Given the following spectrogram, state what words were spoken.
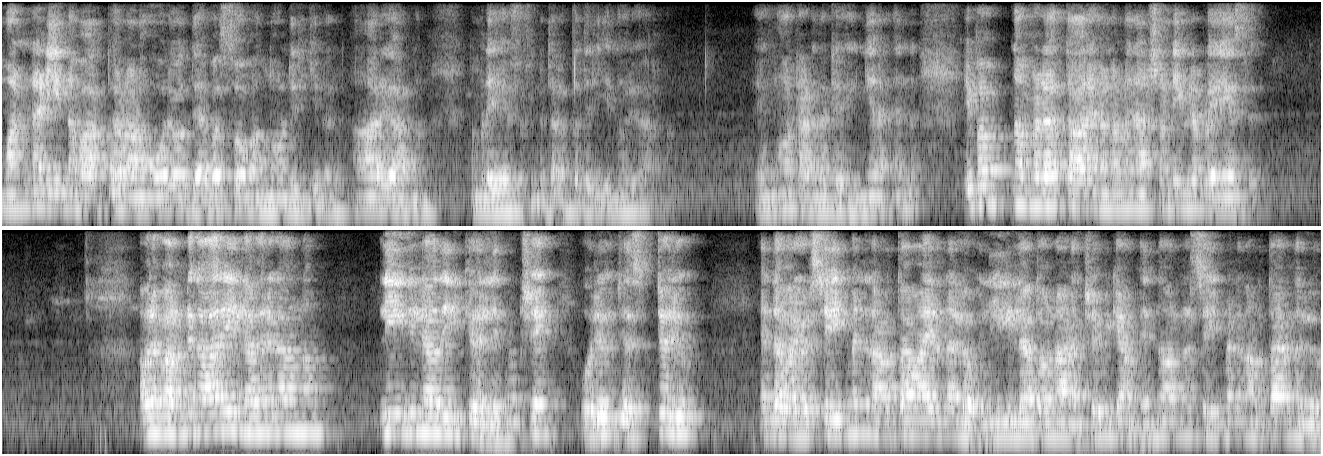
മണ്ണടിയുന്ന വാർത്തകളാണ് ഓരോ ദിവസവും വന്നുകൊണ്ടിരിക്കുന്നത്. ആറ് കാരണം? നമ്മുടെ എ എഫ് എഫിന്റെ തലപ്പത്തിരിക്കുന്ന ഒരു കാരണം. എങ്ങോട്ടാണ് ഇതൊക്കെ ഇങ്ങനെ എന്ത് ഇപ്പം നമ്മുടെ താരങ്ങൾ നമ്മുടെ നാഷണൽ ടീമിലെ പ്ലേയേഴ്സ് അവരെ പറഞ്ഞിട്ട് കാര്യമില്ല. അവരെ കാരണം ലീഗ് ഇല്ലാതെ ഇരിക്കുമല്ലേ പക്ഷെ ഒരു ജസ്റ്റ് ഒരു എന്താ പറയുക ഒരു സ്റ്റേറ്റ്മെന്റ് നടത്താമായിരുന്നല്ലോ. ലീഗ് ഇല്ലാത്തതുകൊണ്ടാണ്. ക്ഷമിക്കാം എന്ന് പറഞ്ഞ സ്റ്റേറ്റ്മെന്റ് നടത്താമായിരുന്നല്ലോ.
